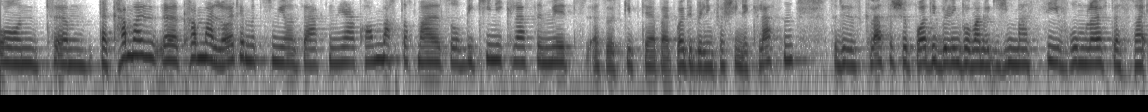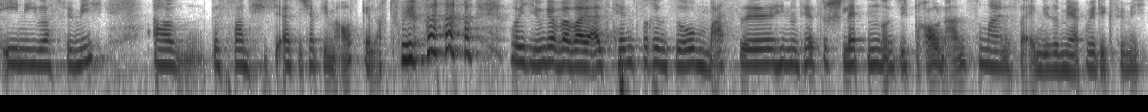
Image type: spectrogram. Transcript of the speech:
Und ähm, da kamen mal, äh, kamen mal Leute mit zu mir und sagten, ja komm, mach doch mal so Bikini-Klasse mit. Also es gibt ja bei Bodybuilding verschiedene Klassen. So dieses klassische Bodybuilding, wo man wirklich massiv rumläuft, das war eh nie was für mich. Ähm, das fand ich, also ich habe ihm ausgelacht früher, wo ich jünger war, weil als Tänzerin so Masse hin und her zu schleppen und sich braun anzumalen, das war irgendwie so merkwürdig für mich.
